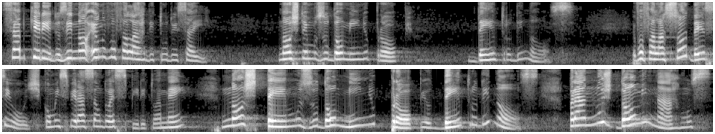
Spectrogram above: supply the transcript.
Sabe, queridos, e eu não vou falar de tudo isso aí. Nós temos o domínio próprio dentro de nós. Eu vou falar só desse hoje, como inspiração do Espírito, amém? Nós temos o domínio próprio dentro de nós, para nos dominarmos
